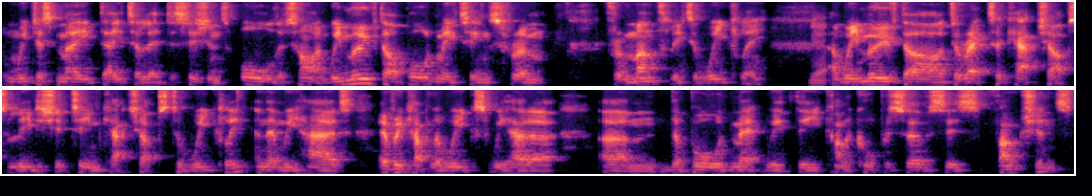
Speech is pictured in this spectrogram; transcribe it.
and we just made data-led decisions all the time. We moved our board meetings from from monthly to weekly. Yeah. And we moved our director catch-ups, leadership team catch-ups to weekly. And then we had every couple of weeks we had a um, the board met with the kind of corporate services functions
